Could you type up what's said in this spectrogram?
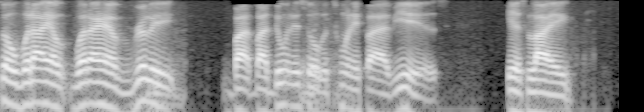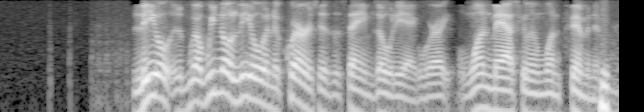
So what I have what I have really by by doing this over 25 years is like Leo. Well, we know Leo and Aquarius is the same zodiac, right? One masculine, one feminine.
